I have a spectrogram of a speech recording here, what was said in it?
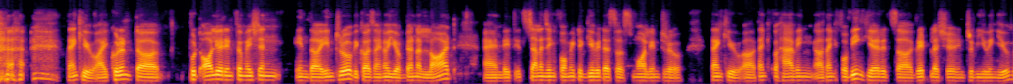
Thank you. I couldn't uh, put all your information in the intro because I know you have done a lot and it, it's challenging for me to give it as a small intro. Thank you. Uh, thank you for having, uh, thank you for being here. It's a great pleasure interviewing you.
